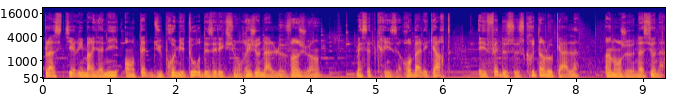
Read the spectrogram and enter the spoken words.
placent Thierry Mariani en tête du premier tour des élections régionales le 20 juin. Mais cette crise rebat les cartes et fait de ce scrutin local un enjeu national.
